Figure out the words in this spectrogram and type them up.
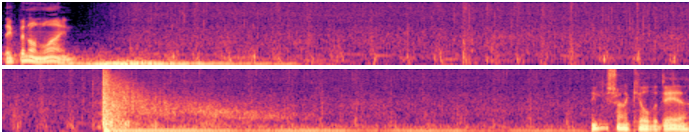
They've been online. Trying to kill the deer.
